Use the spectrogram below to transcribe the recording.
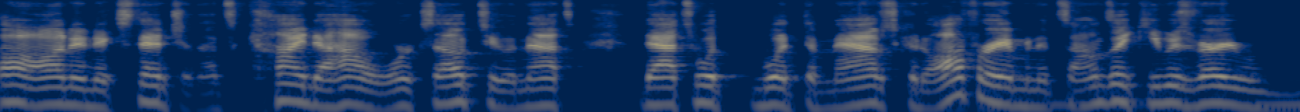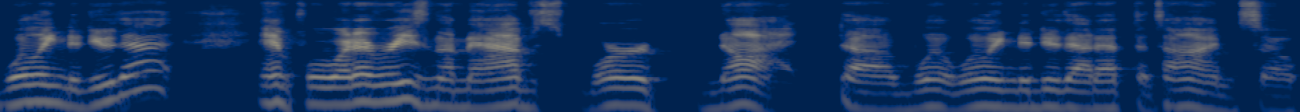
uh, on an extension. That's kind of how it works out to, and that's that's what what the Mavs could offer him. And it sounds like he was very willing to do that. And for whatever reason, the Mavs were not uh, willing to do that at the time. So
